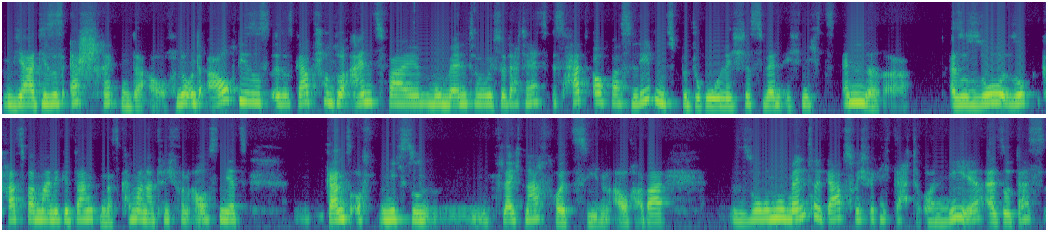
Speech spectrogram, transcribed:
ja, dieses Erschreckende auch. Ne? Und auch dieses, es gab schon so ein, zwei Momente, wo ich so dachte, es, es hat auch was Lebensbedrohliches, wenn ich nichts ändere. Also so, so krass waren meine Gedanken. Das kann man natürlich von außen jetzt ganz oft nicht so vielleicht nachvollziehen auch. Aber so Momente gab es, wo ich wirklich dachte, oh nee, also das,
